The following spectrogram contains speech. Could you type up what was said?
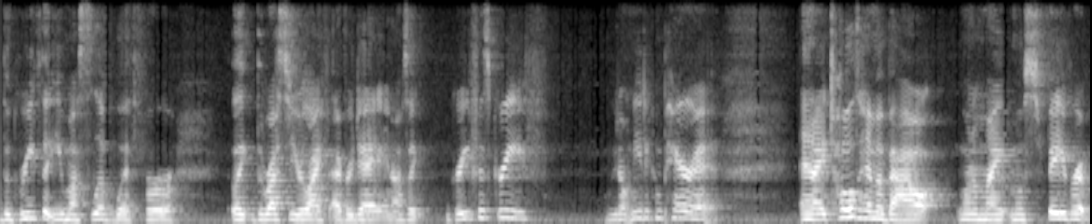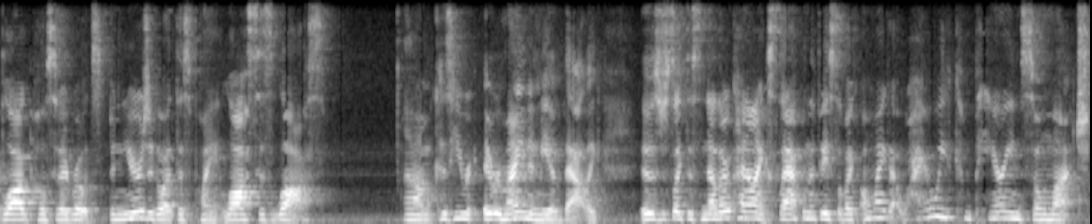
the grief that you must live with for like the rest of your life every day. And I was like, grief is grief. We don't need to compare it. And I told him about one of my most favorite blog posts that I wrote. It's been years ago at this point. Loss is loss, because um, he it reminded me of that. Like it was just like this another kind of like slap in the face of like, oh my god, why are we comparing so much?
